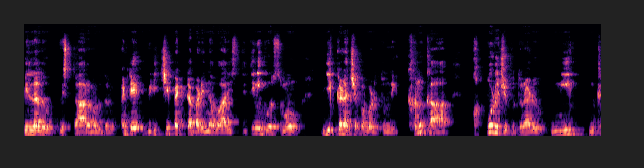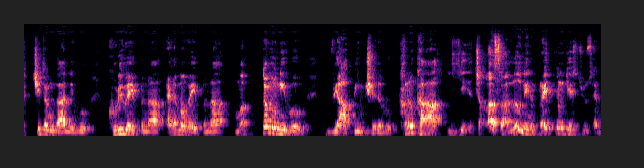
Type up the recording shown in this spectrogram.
పిల్లలు విస్తారమగుదురు. అంటే విడిచిపెట్టబడిన వారి స్థితిని కోసము ఇక్కడ చెప్పబడుతుంది. కనుక అప్పుడు చెబుతున్నాడు నీ ఖచ్చితంగా నీవు కుడి వైపున ఎడమ వైపున మొత్తము నీవు వ్యాపించదవు. కనుక చాలాసార్లు నేను ప్రయత్నం చేసి చూశాను.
